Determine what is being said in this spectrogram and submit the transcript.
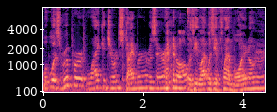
Was Ruppert like a George Steinbrenner of his era at all? Was he like was he a flamboyant owner?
